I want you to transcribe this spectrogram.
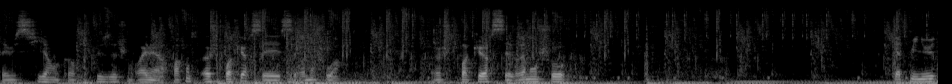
Réussir encore plus de choses. Ouais, mais alors par contre, Hush 3 cœurs, c'est vraiment chaud. Hein. Hush 3 cœurs, c'est vraiment chaud. 4 minutes.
